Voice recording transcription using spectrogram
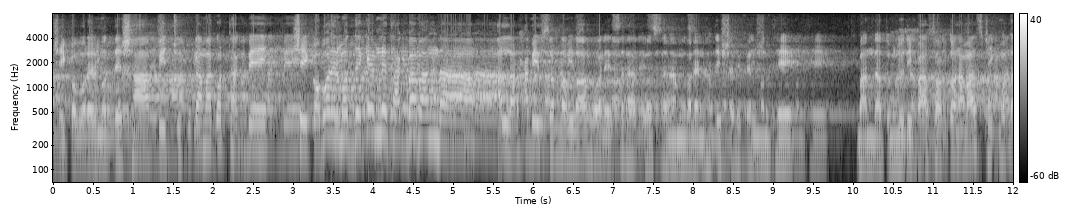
সেই কবরের মধ্যে সাপ বিচ্ছু পোকামাকড় থাকবে। সেই কবরের মধ্যে কেমনে থাকবা বান্দা? আল্লাহর হাবিব সাল্লাল্লাহু আলাইহি সাল্লাম বলেন হাদিস শরীফের মধ্যে বান্দা, তুমি যদি পাঁচ অক্ত নামাজ ঠিক মতো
